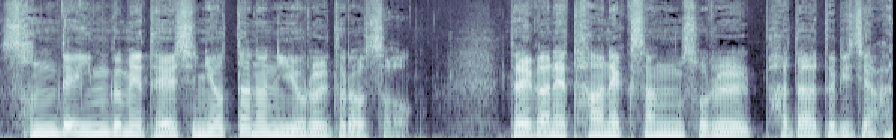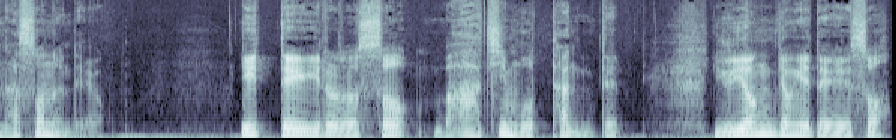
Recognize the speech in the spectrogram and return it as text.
선대 임금의 대신이었다는 이유를 들어서 대간의 탄핵 상소를 받아들이지 않았었는데요. 이때 이르러서 마지 못한 듯 유영경에 대해서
